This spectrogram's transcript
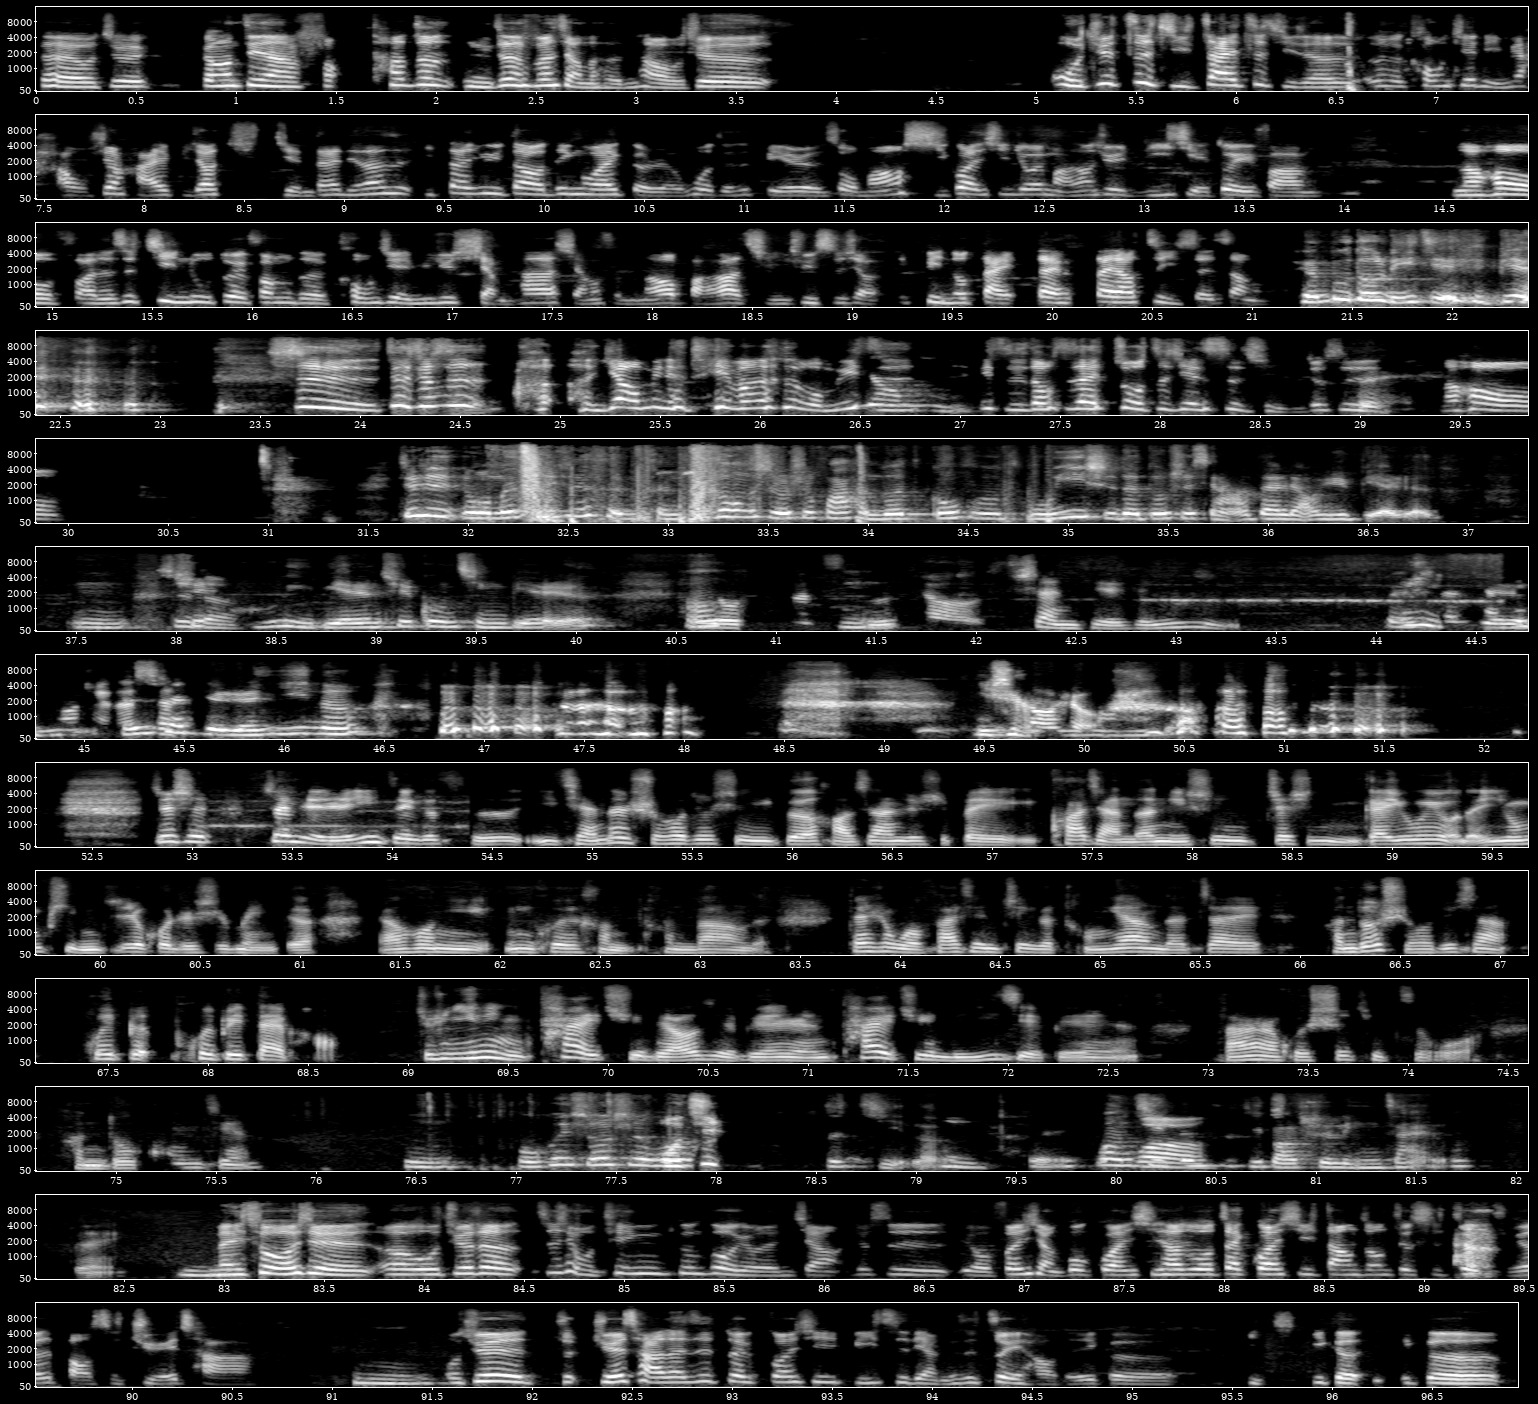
对我觉得刚刚既然分，他这你真的分享的很好。我觉得，我觉得自己在自己的那个空间里面好像还比较简单一点，但是一旦遇到另外一个人或者是别人的时候，马上习惯性就会马上去理解对方，然后反而是进入对方的空间里面去想他想什么，然后把他的情绪思想一并都带带带到自己身上，全部都理解一遍。是，这就是很很要命的地方，就是我们一直一直都是在做这件事情，就是然后就是我们其实很很激动的时候，是花很多功夫，无意识的都是想要在疗愈别人，嗯，去同理别人，去共情别人。有一个词叫善解人意，对，善解人意，善解人意呢？你是高手。就是善解人意这个词，以前的时候就是一个好像就是被夸奖的，你是这是你该拥有的一种品质或者是美德，然后你你会很很棒的。但是我发现这个同样的在很多时候就像会被会被带跑，就是因为你太去了解别人，太去理解别人，反而会失去自我很多空间。嗯，我会说是忘记自己了，嗯，对，忘记跟自己保持零在了。对，没错，而且呃，我觉得之前我听跟过有人讲，就是有分享过关系，他说在关系当中，就是最主要是保持觉察。嗯，我觉得觉觉察的是对关系彼此两个是最好的一个一一个一个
